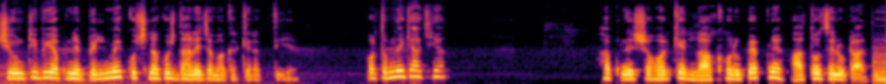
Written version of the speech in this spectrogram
चिंटी भी अपने बिल में कुछ ना कुछ दाने जमा करके रखती है। और तुमने क्या किया? अपने शोहर के लाखों रुपए अपने हाथों से लुटा दिए।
